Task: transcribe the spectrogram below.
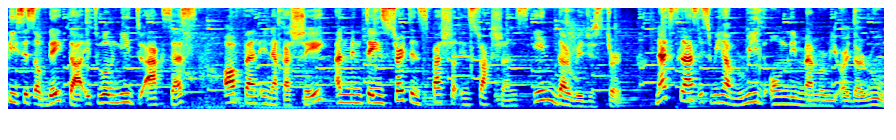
pieces of data it will need to access often in a cache, and maintains certain special instructions in the register. Next class is we have read-only memory or the ROM.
